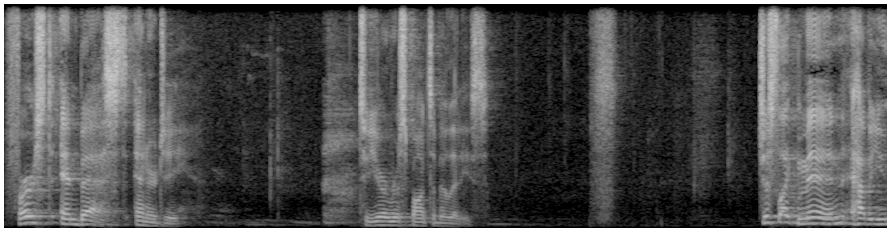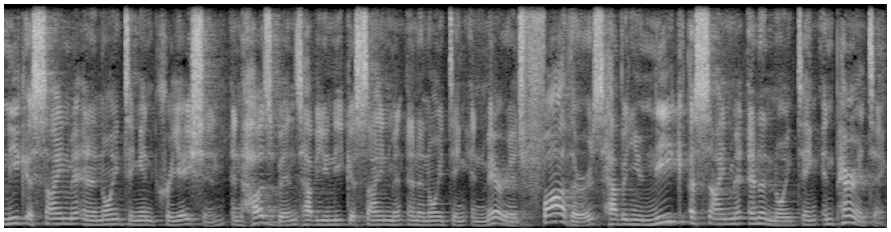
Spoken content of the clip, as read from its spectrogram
First and best energy to your responsibilities. Just like men have a unique assignment and anointing in creation, and husbands have a unique assignment and anointing in marriage, fathers have a unique assignment and anointing in parenting.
